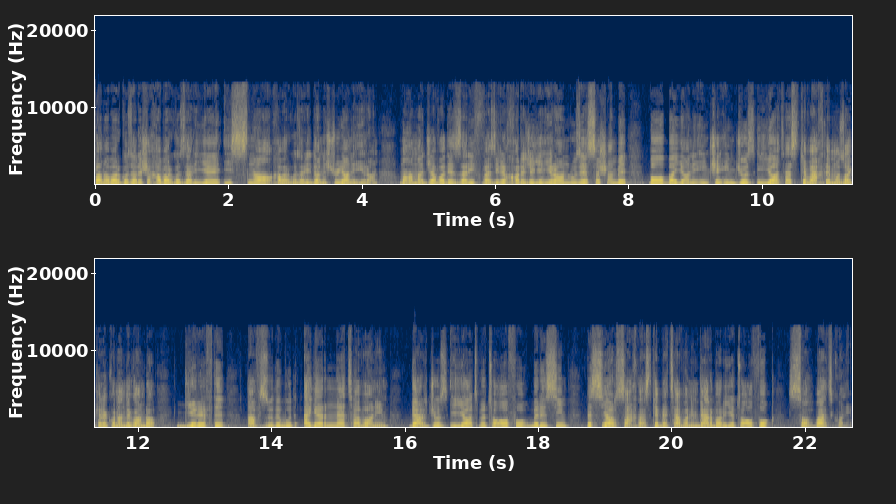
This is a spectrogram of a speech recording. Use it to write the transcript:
بنابر گزارش خبرگزاری ایسنا خبرگزاری دانشجویان ایران محمد جواد ظریف وزیر خارجه ایران روز سهشنبه با بیان اینکه این جزئیات است که وقت مذاکره کنندگان را گرفته افزوده بود اگر نتوانیم در جزئیات به توافق برسیم بسیار سخت است که بتوانیم درباره توافق صحبت کنیم.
